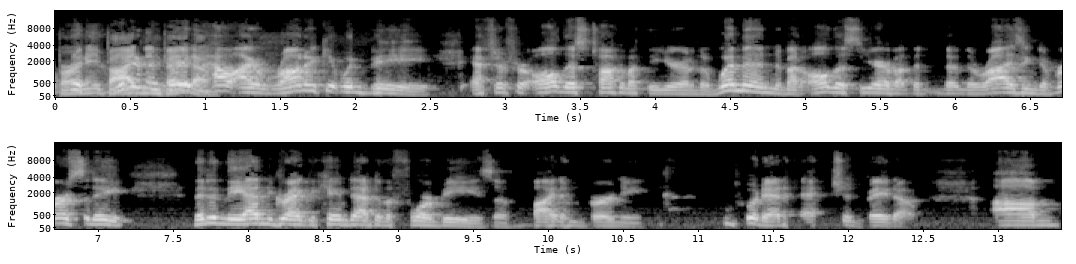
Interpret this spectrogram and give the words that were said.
Bernie, Biden, and Beto. How ironic it would be after, after all this talk about the year of the women, about all this year about the, the, the rising diversity, that in the end, Greg, it came down to the four Bs of Biden, Bernie, Buttigieg, and Beto. Um,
